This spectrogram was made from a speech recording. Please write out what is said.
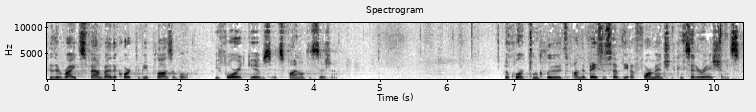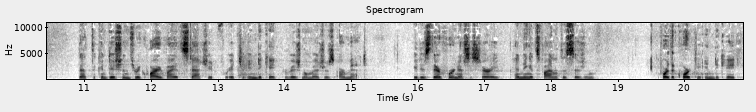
to the rights found by the court to be plausible before it gives its final decision. The court concludes on the basis of the aforementioned considerations that the conditions required by its statute for it to indicate provisional measures are met. It is therefore necessary, pending its final decision, for the court to indicate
